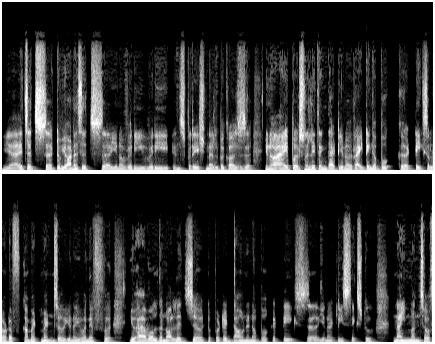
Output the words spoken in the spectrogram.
yeah it's it's uh, to be honest it's uh, you know very very inspirational because uh, you know i personally think that you know writing a book uh, takes a lot of commitment. So you know even if uh, you have all the knowledge uh, to put it down in a book it takes you know at least 6 to 9 months of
